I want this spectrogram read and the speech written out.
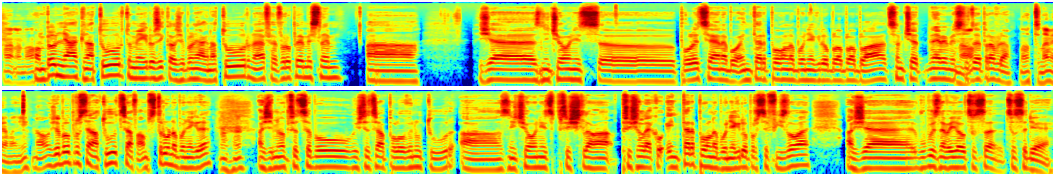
Áno, no. On byl nějak na tour, to mi někdo říkal, že byl nějak na tour, ne, v Evropě myslím, a že z ničeho nic uh, policie nebo Interpol nebo někdo bla bla bla, jsem čet, nevím, jestli No. to je pravda. No to neviem ani. No, že byl prostě na tour, třeba v Amstru nebo někde Uh-huh. a že měl před sebou ještě třeba polovinu tour a z ničeho nic přišla, přišel jako Interpol nebo někdo prostě fízlové a že vůbec nevěděl, co se, co se děje.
